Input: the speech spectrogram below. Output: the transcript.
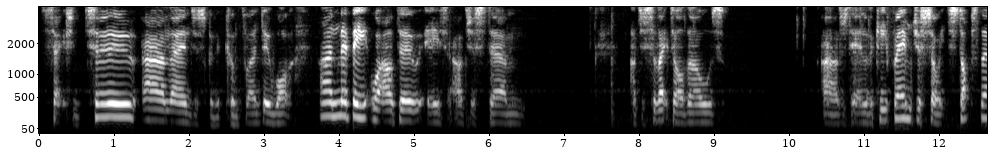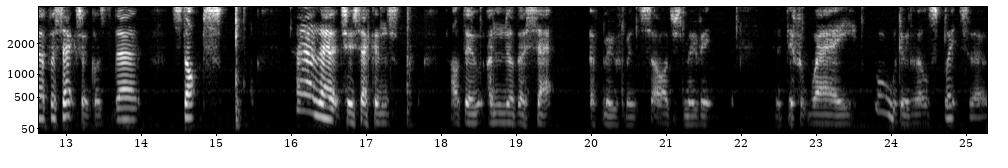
section 2 and then just going to come through and do what and maybe what I'll do is I'll just um, I'll just select all those I'll just hit another keyframe just so it stops there for a sec so it goes to there stops and then at two seconds I'll do another set of movements. So I'll just move it in a different way. Ooh, do a little splits there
